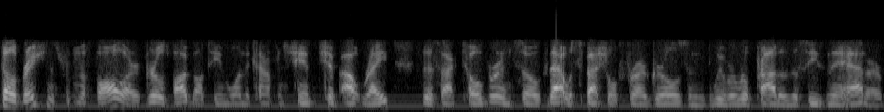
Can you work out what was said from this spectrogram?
celebrations from the fall, our girls volleyball team won the conference championship outright this October, and so that was special for our girls, and we were real proud of the season they had. Our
